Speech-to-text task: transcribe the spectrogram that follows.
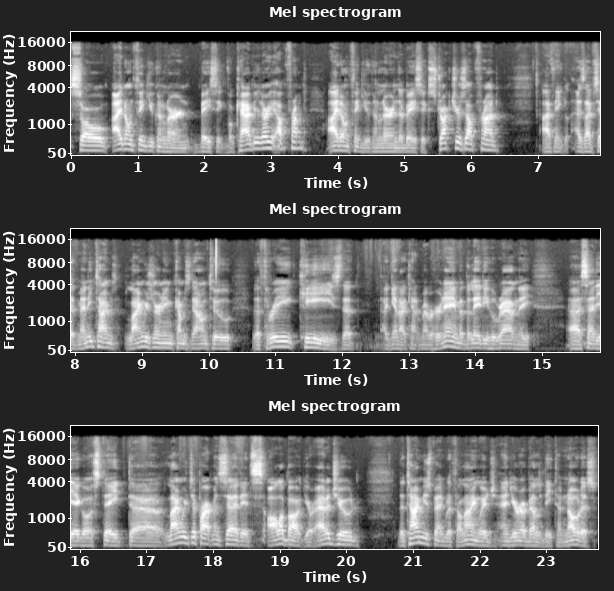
so I don't think you can learn basic vocabulary up front. I don't think you can learn the basic structures up front. I think, as I've said many times, language learning comes down to the three keys that, again, I can't remember her name, but the lady who ran the uh, San Diego State uh, Language Department said it's all about your attitude, the time you spend with the language, and your ability to notice.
